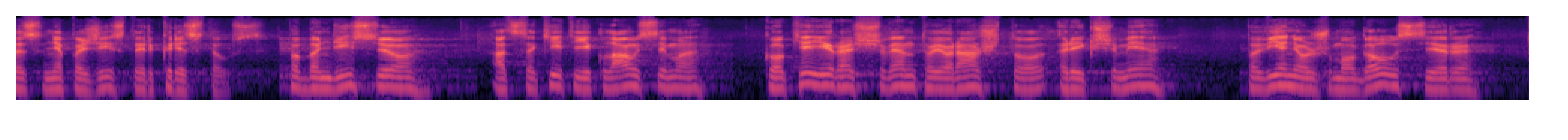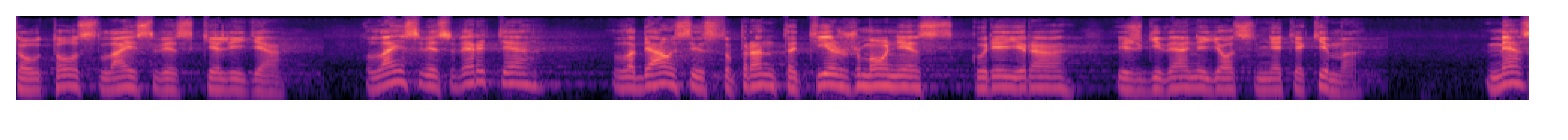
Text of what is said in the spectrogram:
tas nepažįsta ir Kristaus. Pabandysiu atsakyti į klausimą, kokia yra šventojo rašto reikšmė pavienio žmogaus ir tautos laisvės kelyje. Laisvės vertę labiausiai supranta tie žmonės, kurie yra išgyvenę jos netekimą. Mes,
